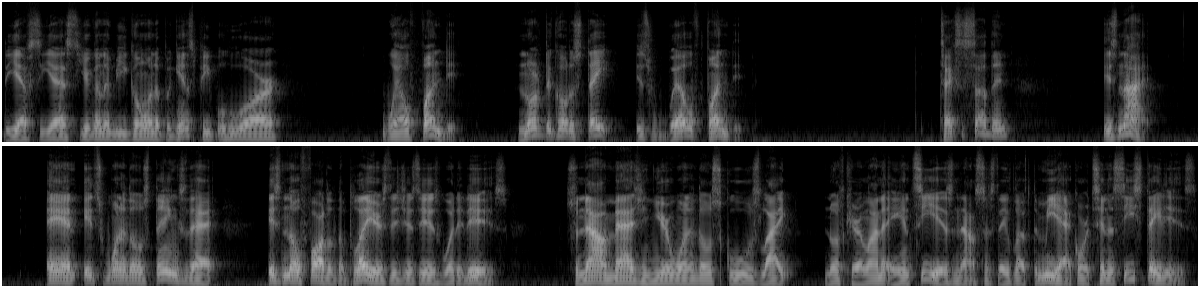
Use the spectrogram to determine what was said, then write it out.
the FCS, you're going to be going up against people who are well funded. North Dakota State is well funded. Texas Southern is not. And it's one of those things that it's no fault of the players, it just is what it is. So now imagine you're one of those schools like North Carolina A&T is now since they've left the MEAC or Tennessee State is.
